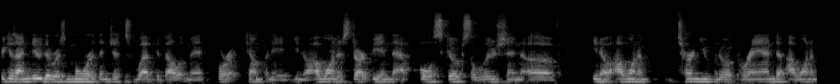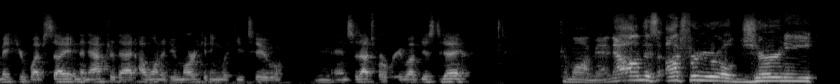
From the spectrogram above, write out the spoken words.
because I knew there was more than just web development for a company. You know, I want to start being that full scope solution of, you know, I want to turn you into a brand. I want to make your website. And then after that, I want to do marketing with you too. Mm. And so that's where Reweb is today. Come on, man. Now, on this entrepreneurial journey,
